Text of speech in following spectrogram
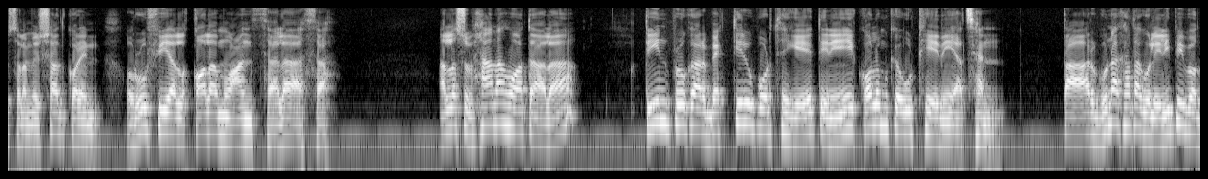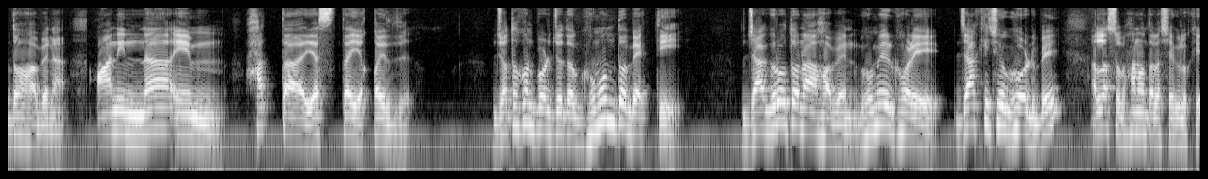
আসলাম ইরশাদ করেন, রুফিয়াল কলাম আন সালাসা। আল্লাহ সুবহানাহ তাআলা তিন প্রকার ব্যক্তির উপর থেকে তিনি কলমকে উঠিয়ে নিয়েছেন। তার গুনাখাতাগুলি লিপিবদ্ধ হবে না। আনিন্না এম হাত্তা ইয়াস্তাই কৈদ যতক্ষণ পর্যন্ত ঘুমন্ত ব্যক্তি জাগ্রত না হবেন, ঘুমের ঘরে যা কিছু ঘটবে, আল্লাহ সুবহানতাল্লাহ সেগুলোকে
